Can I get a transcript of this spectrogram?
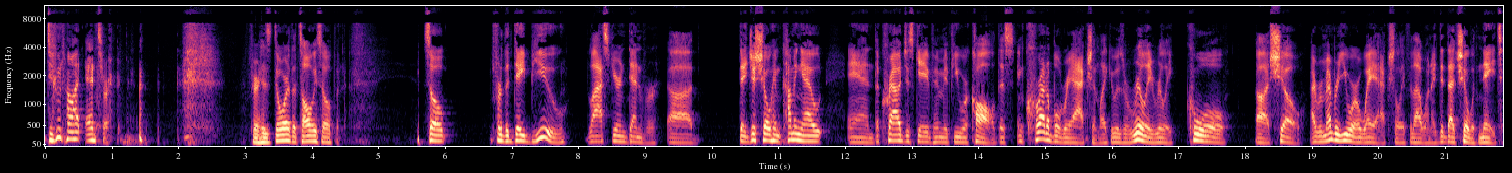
Do not enter. for his door that's always open. So for the debut last year in Denver, uh, they just show him coming out, and the crowd just gave him, if you recall, this incredible reaction. Like it was a really, really cool uh, show. I remember you were away actually for that one. I did that show with Nate,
